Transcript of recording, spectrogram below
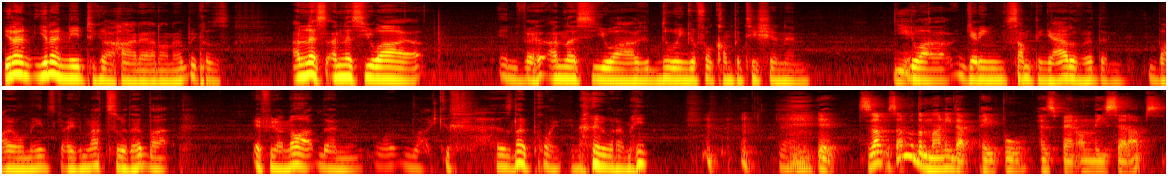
You don't you don't need to go hard out on it because unless unless you are inve- unless you are doing it for competition and Yeah, you are getting something out of it, then by all means go nuts with it. But if you're not, then like there's no point. You know what I mean? yeah. Some some of the money that people have spent on these setups,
